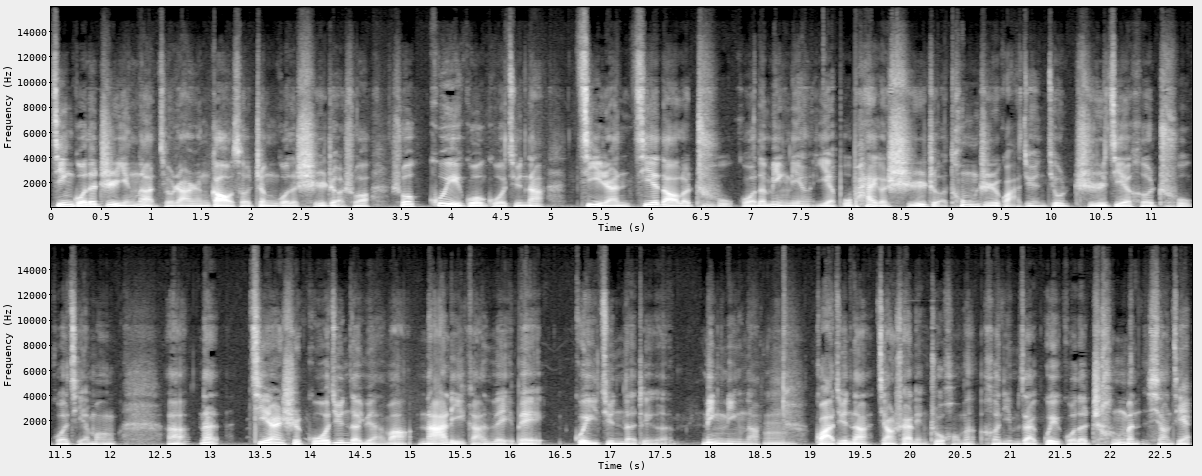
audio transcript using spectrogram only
晋国的智营呢，就让人告诉郑国的使者说：说贵国国君呐。既然接到了楚国的命令，也不派个使者通知寡君，就直接和楚国结盟，啊，那既然是国君的愿望，哪里敢违背贵君的这个命令呢？嗯，寡君呢将率领诸侯们和你们在贵国的城门相见，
